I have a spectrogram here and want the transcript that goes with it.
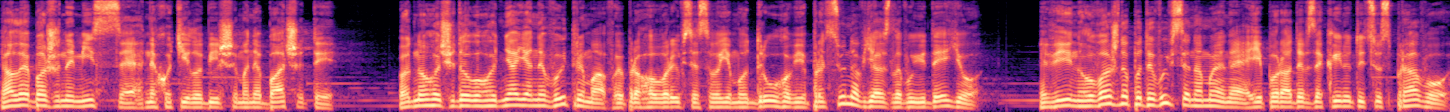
Але бажане місце не хотіло більше мене бачити. Одного чудового дня я не витримав і проговорився своєму другові про цю нав'язливу ідею. Він уважно подивився на мене і порадив закинути цю справу.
